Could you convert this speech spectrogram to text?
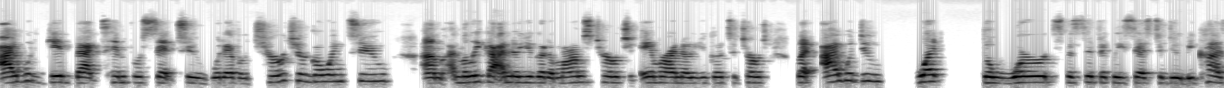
I would give back 10% to whatever church you're going to. Um, Malika, I know you go to mom's church. Amber, I know you go to church, but I would do what the word specifically says to do because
